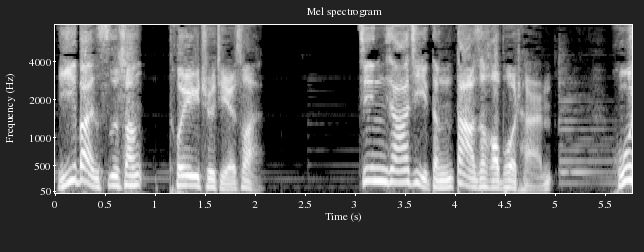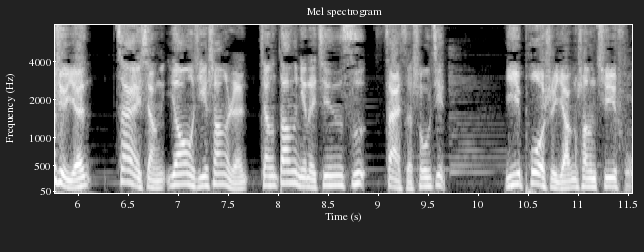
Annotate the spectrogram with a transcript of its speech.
一半丝商推迟结算，金家记等大字号破产，胡雪岩再想邀集商人将当年的金丝再次收进，以迫使洋商屈服，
